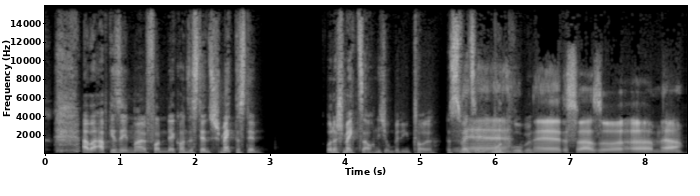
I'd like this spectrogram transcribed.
Aber abgesehen mal von der Konsistenz, schmeckt es denn? Oder schmeckt es auch nicht unbedingt toll? Das war jetzt so eine Mutprobe. Nee, das war so, ähm, ja.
